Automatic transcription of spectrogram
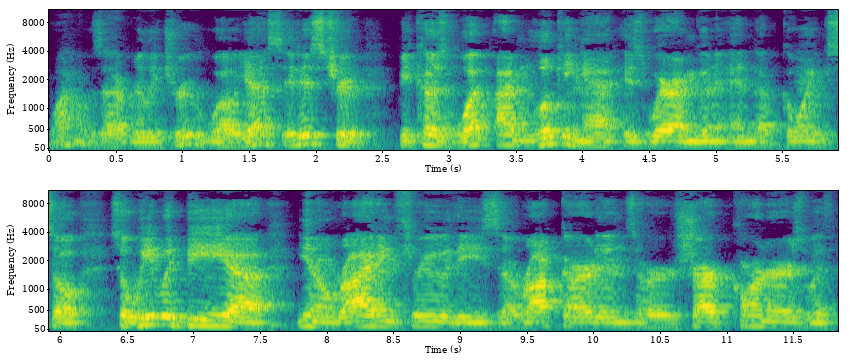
wow, is that really true? Well, yes, it is true because what I'm looking at is where I'm going to end up going. So, so we would be, uh, you know, riding through these uh, rock gardens or sharp corners with,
